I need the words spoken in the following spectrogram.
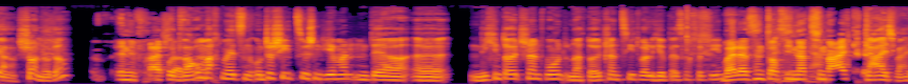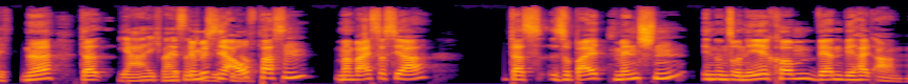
Ja, schon, oder? In den Freistaat. Und warum ja. macht man jetzt einen Unterschied zwischen jemandem, der äh, nicht in Deutschland wohnt und nach Deutschland zieht, weil er hier besser verdient? Weil das sind doch Also, die ja. Nationalkräfte. Klar, ich weiß. Ne? Da, Ja, ich weiß wir müssen ja genau. aufpassen, man weiß das ja, dass sobald Menschen in unsere Nähe kommen, werden wir halt arm.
